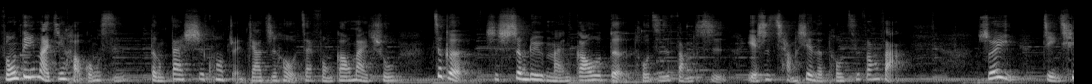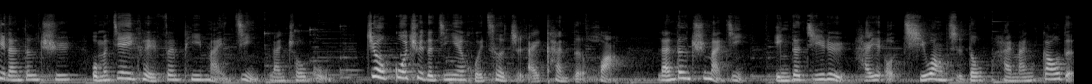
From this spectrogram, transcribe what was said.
逢低买进好公司，等待市况转佳之后再逢高卖出。这个是胜率蛮高的投资方式，也是长线的投资方法。所以，景气蓝灯区，我们建议可以分批买进蓝筹股。就过去的经验回测值来看的话，蓝灯区买进赢的几率还有期望值都还蛮高的，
